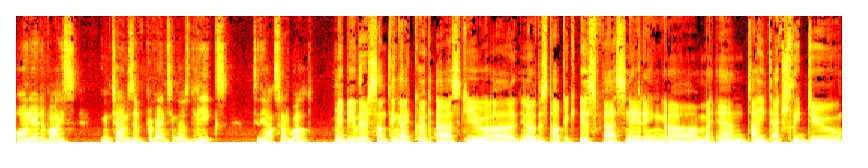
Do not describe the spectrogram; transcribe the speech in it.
on your device in terms of preventing those leaks to the outside world maybe there's something I could ask you. Uh, you know, this topic is fascinating. Um, and I actually do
